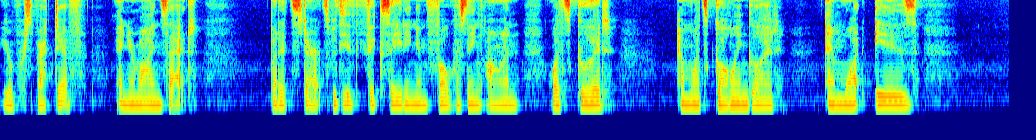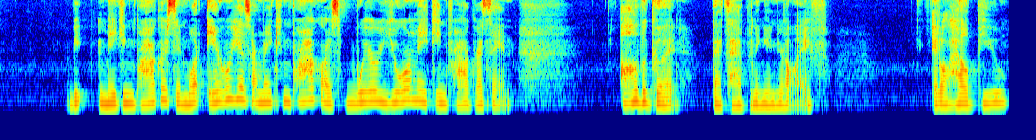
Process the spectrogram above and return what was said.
your perspective and your mindset. But it starts with you fixating and focusing on what's good and what's going good and what is be- making progress in, what areas are making progress, where you're making progress in. All the good that's happening in your life. It'll help you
